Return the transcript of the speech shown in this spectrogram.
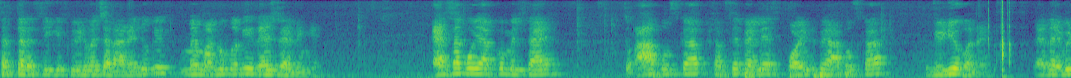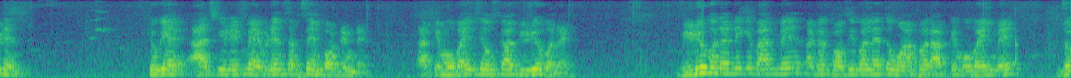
सत्तर अस्सी की स्पीड में चला रहे हैं, जो कि मैं मानूँगा कि रेस ड्राइविंग है। ऐसा कोई आपको मिलता है तो आप उसका सबसे पहले पॉइंट पे आप उसका वीडियो बनाएँ एज एविडेंस क्योंकि आज की डेट में एविडेंस सबसे इंपॉर्टेंट है। आपके मोबाइल से उसका वीडियो बनाएँ। वीडियो बनाने के बाद में अगर पॉसिबल है तो वहाँ पर आपके मोबाइल में जो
